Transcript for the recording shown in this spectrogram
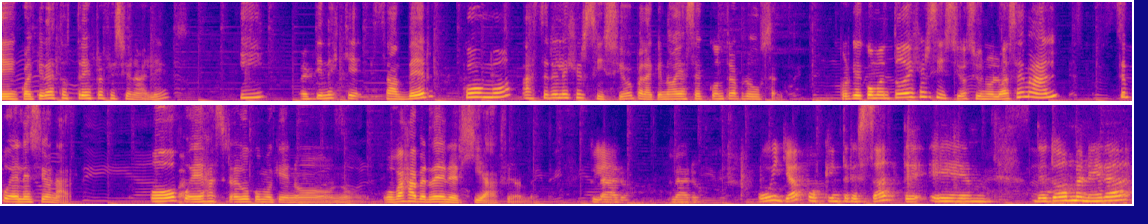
en cualquiera de estos tres profesionales y tienes que saber cómo hacer el ejercicio para que no vaya a ser contraproducente. Porque como en todo ejercicio, si uno lo hace mal, se puede lesionar. o puedes hacer algo como que no, no, o vas a perder energía finalmente. Claro, claro. Uy, ya, pues qué interesante. Em, de todas maneras,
